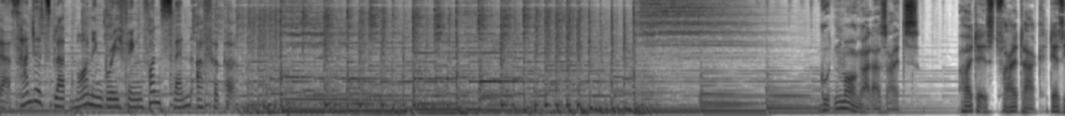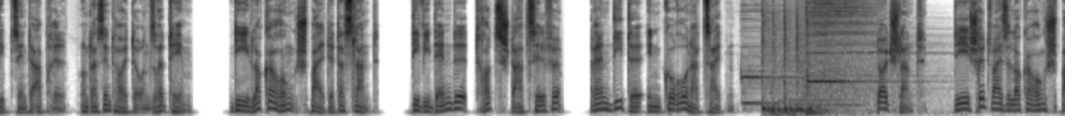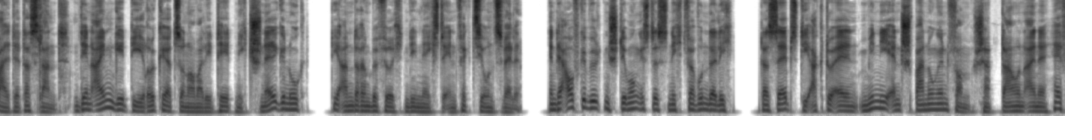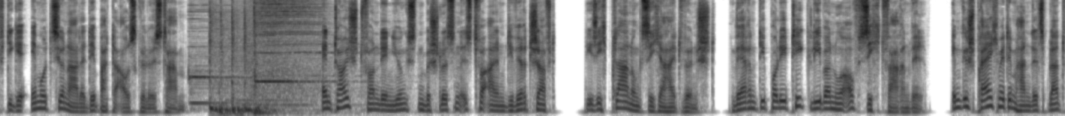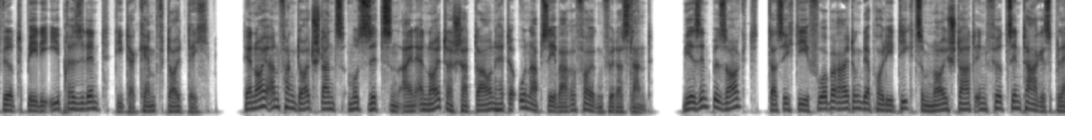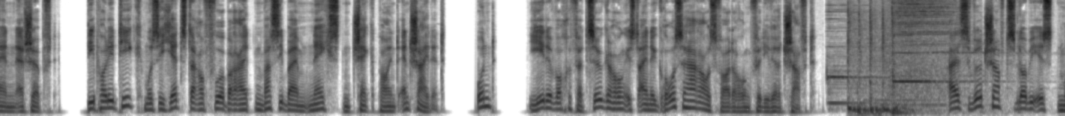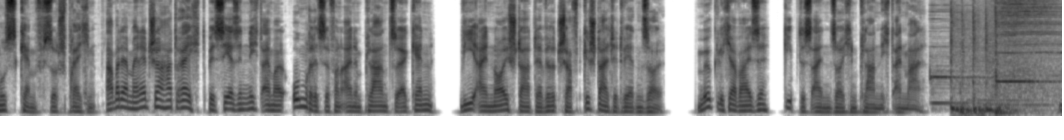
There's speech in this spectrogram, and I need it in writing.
Das Handelsblatt Morning Briefing von Sven Afüppe. Guten Morgen allerseits. Heute ist Freitag, der 17. April, und das sind heute unsere Themen. Die Lockerung spaltet das Land. Dividende trotz Staatshilfe, Rendite in Corona-Zeiten. Deutschland. Die schrittweise Lockerung spaltet das Land. Den einen geht die Rückkehr zur Normalität nicht schnell genug, die anderen befürchten die nächste Infektionswelle. In der aufgewühlten Stimmung ist es nicht verwunderlich, dass selbst die aktuellen Mini-Entspannungen vom Shutdown eine heftige emotionale Debatte ausgelöst haben. Enttäuscht von den jüngsten Beschlüssen ist vor allem die Wirtschaft, die sich Planungssicherheit wünscht, während die Politik lieber nur auf Sicht fahren will. Im Gespräch mit dem Handelsblatt wird BDI-Präsident Dieter Kempf deutlich. Der Neuanfang Deutschlands muss sitzen, ein erneuter Shutdown hätte unabsehbare Folgen für das Land. Wir sind besorgt, dass sich die Vorbereitung der Politik zum Neustart in 14 Tagesplänen erschöpft. Die Politik muss sich jetzt darauf vorbereiten, was sie beim nächsten Checkpoint entscheidet. Und jede Woche Verzögerung ist eine große Herausforderung für die Wirtschaft. Als Wirtschaftslobbyist muss Kempf so sprechen. Aber der Manager hat recht, bisher sind nicht einmal Umrisse von einem Plan zu erkennen, wie ein Neustart der Wirtschaft gestaltet werden soll. Möglicherweise gibt es einen solchen Plan nicht einmal.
